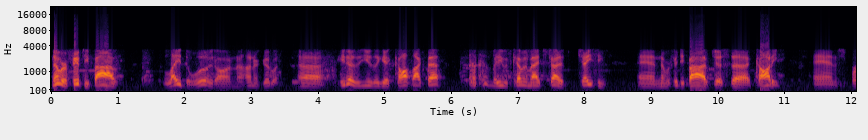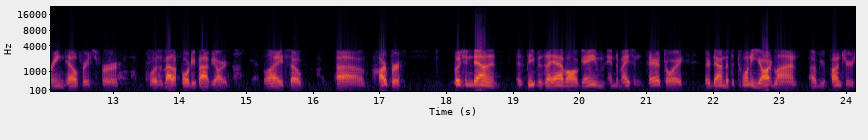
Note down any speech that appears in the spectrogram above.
number 55 laid the wood on Hunter Goodwin. Uh, he doesn't usually get caught like that, but he was coming back to try to chase him, and number 55 just uh, caught him and springed Helfrich for was about a 45 yard play. So uh, Harper pushing down as deep as they have all game into Mason territory. They're down to the 20 yard line of your punchers.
